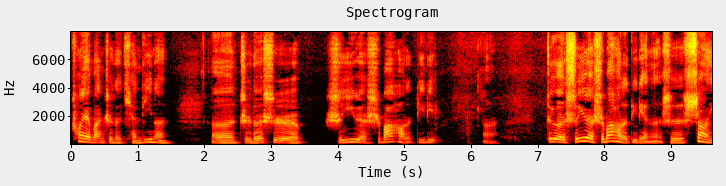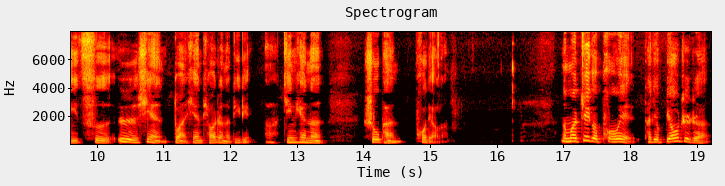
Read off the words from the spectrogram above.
创业板指的前低呢，呃，指的是十一月十八号的低点。啊，这个十一月十八号的低点呢，是上一次日线、短线调整的低点。啊，今天呢？收盘破掉了，那么这个破位，它就标志着，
